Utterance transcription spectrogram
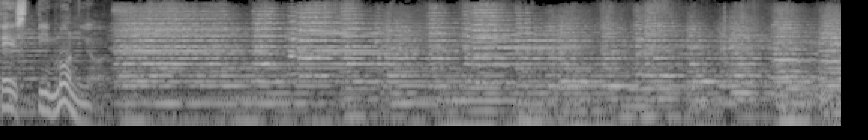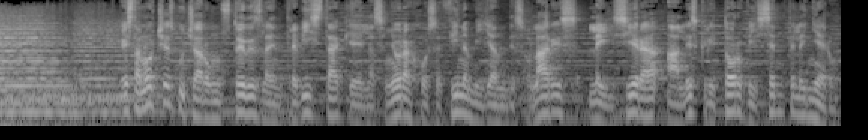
Testimonios. Esta noche escucharon ustedes la entrevista que la señora Josefina Millán de Solares le hiciera al escritor Vicente Leñero.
